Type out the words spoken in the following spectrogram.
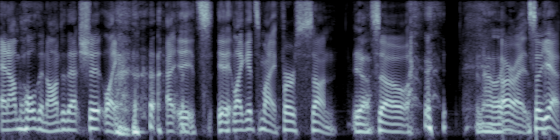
and I'm holding on to that shit like I, it's it, like it's my first son. yeah. So And I like all right, so yeah,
